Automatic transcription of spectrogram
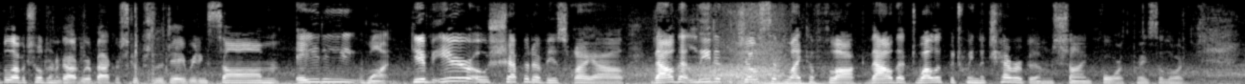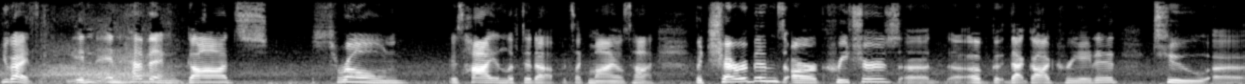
beloved children of God. We're back with Scripture of the Day, reading Psalm 81. Give ear, O shepherd of Israel, thou that leadeth Joseph like a flock, thou that dwelleth between the cherubims, shine forth. Praise the Lord. You guys, in, in heaven, God's throne is high and lifted up. It's like miles high. But cherubims are creatures uh, of that God created to. Uh,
